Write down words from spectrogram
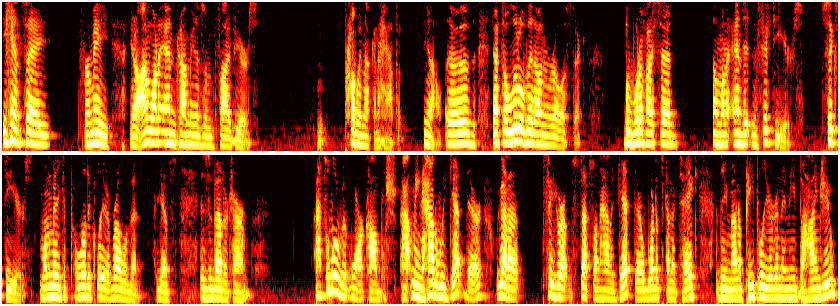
you can't say for me, you know, I want to end communism in 5 years. Probably not going to happen. You know, uh, that's a little bit unrealistic. But what if I said I want to end it in 50 years? 60 years. I want to make it politically irrelevant, I guess is a better term. That's a little bit more accomplished. I mean, how do we get there? We got to figure out the steps on how to get there, what it's going to take, the amount of people you're going to need behind you.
